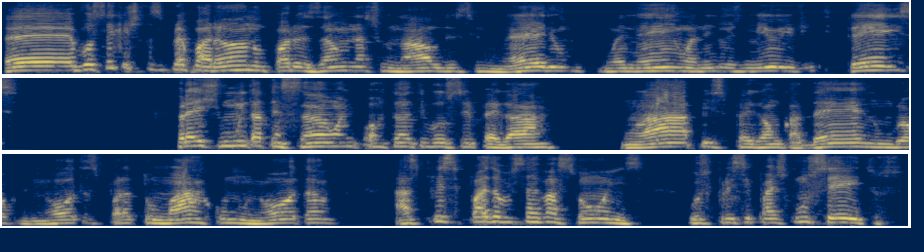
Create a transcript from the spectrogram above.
é, você que está se preparando para o Exame Nacional de Ensino Médio, o Enem, o Enem 2023, preste muita atenção, é importante você pegar um lápis, pegar um caderno, um bloco de notas, para tomar como nota as principais observações, os principais conceitos,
